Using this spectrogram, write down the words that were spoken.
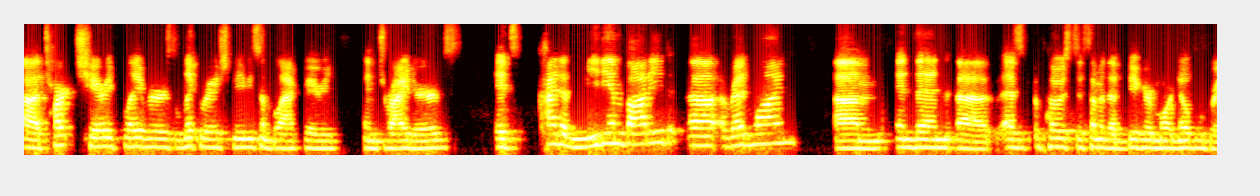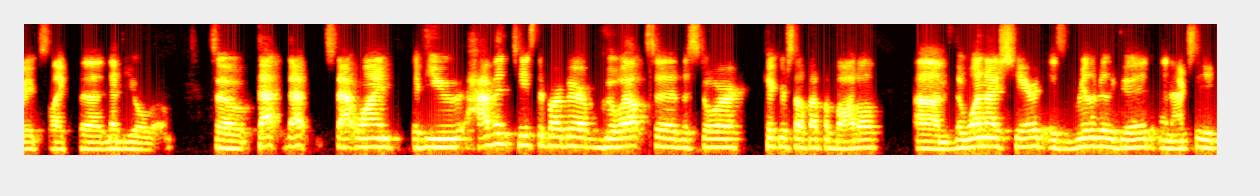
uh, tart cherry flavors, licorice, maybe some blackberry. and dried herbs. It's kind of medium bodied, uh, red wine. Um, and then uh, as opposed to some of the bigger, more noble grapes like the Nebbiolo. So that that's that wine. If you haven't tasted Barbera, go out to the store, pick yourself up a bottle. Um, the one I shared is really, really good and actually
